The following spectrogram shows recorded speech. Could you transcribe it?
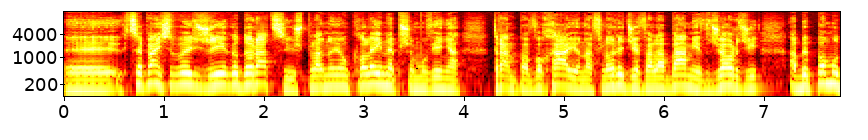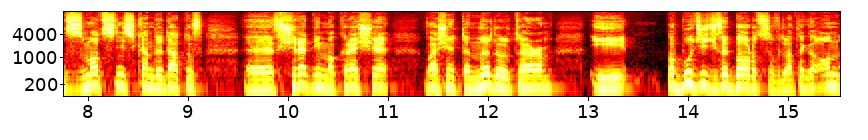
E, Chcę Państwu powiedzieć, że jego doradcy już planują kolejne przemówienia Trumpa w Ohio, na Florydzie, w Alabamie, w Georgii, aby pomóc wzmocnić kandydatów e, w średnim okresie, właśnie te middle term i pobudzić wyborców. Dlatego on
